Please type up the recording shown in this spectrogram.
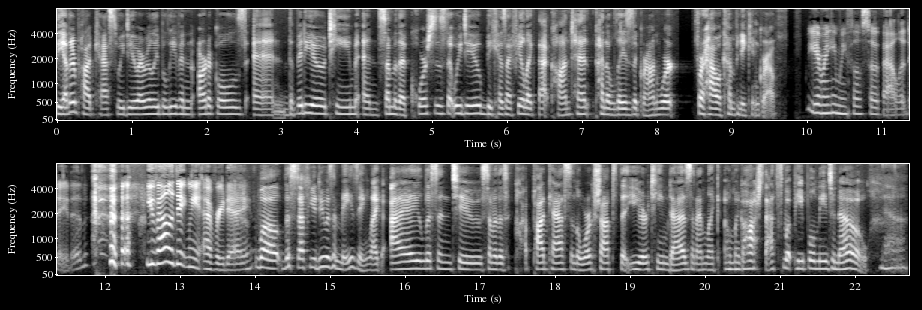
the other podcasts we do. I really believe in articles and the video team and some of the courses that we do because I feel like that content kind of lays the groundwork for how a company can grow. You're making me feel so validated. you validate me every day. Well, the stuff you do is amazing. Like I listen to some of the podcasts and the workshops that your team does and I'm like, "Oh my gosh, that's what people need to know." Yeah.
